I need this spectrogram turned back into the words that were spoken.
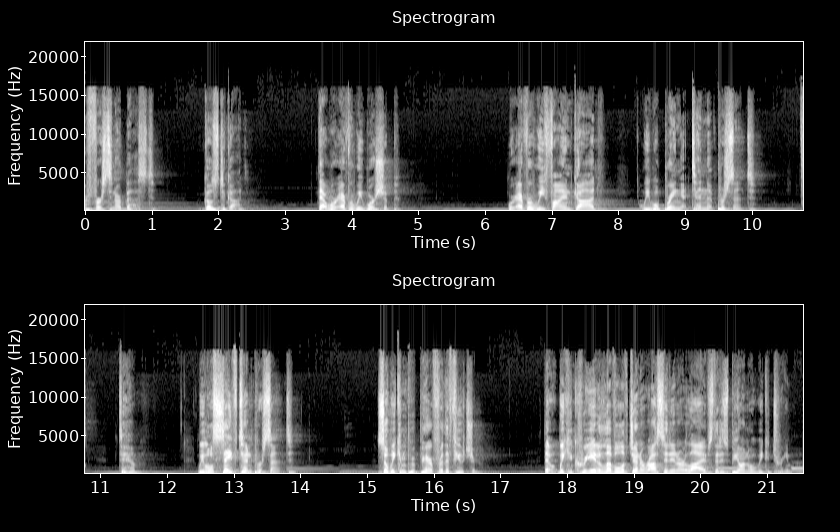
our first and our best, goes to God. That wherever we worship, wherever we find God, we will bring 10% to Him. We will save 10% so we can prepare for the future that we can create a level of generosity in our lives that is beyond what we could dream of.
